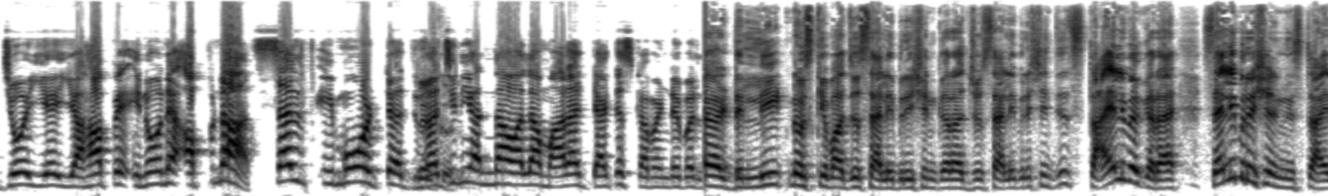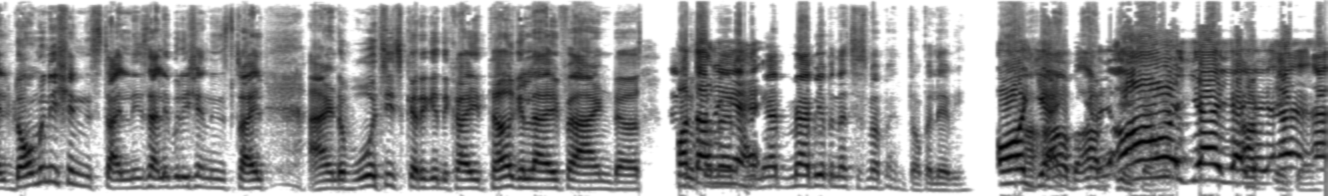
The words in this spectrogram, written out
जो ये यहाँ पे इन्होंने अपना सेल्फ इमोट रजनी अन्ना वाला मारा दैट इज़ कमेंडेबल डिलीट ने उसके बाद जो सेलिब्रेशन करा जो सेलिब्रेशन जिस स्टाइल में करा है celebration in style domination in style नहीं सेलिब्रेशन इन स्टाइल एंड वो चीज़ करके दिखाई थग लाइफ एंड पता नहीं है मैं, मैं भी अपना चश्मा पहनता हूँ पहले अभी ठीक है। yeah.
